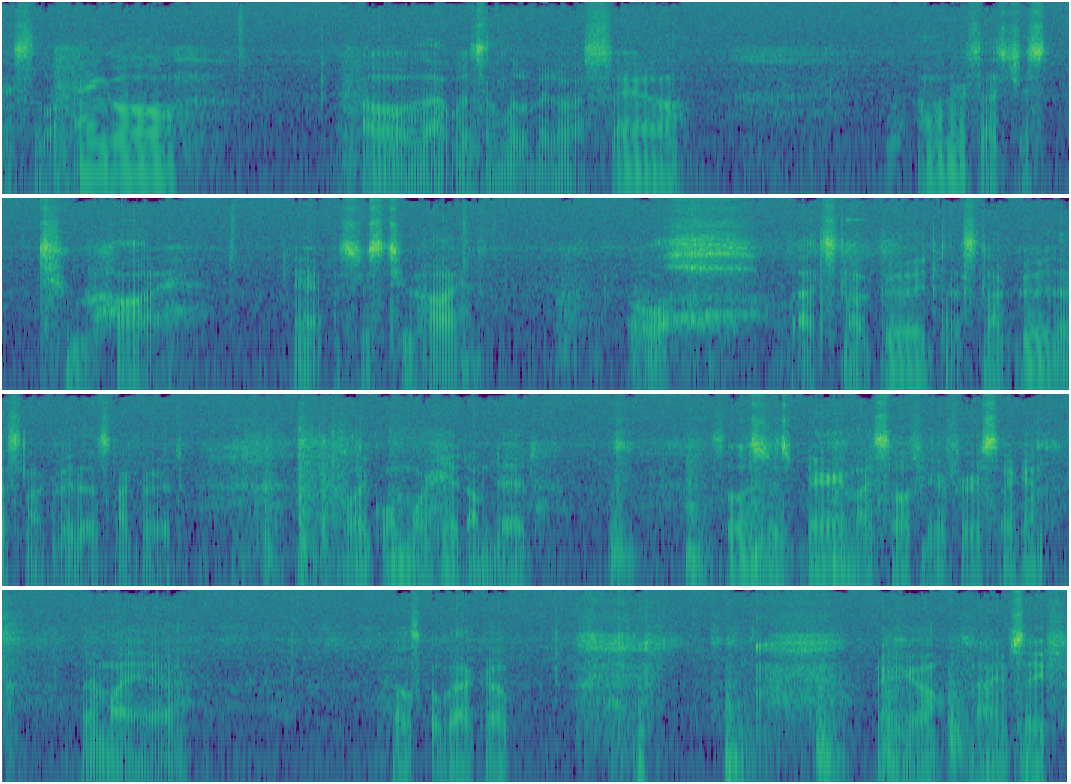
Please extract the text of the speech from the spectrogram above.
Nice little angle. Oh, that was a little bit of a fail. I wonder if that's just too high. Yeah, it's just too high. Oh, that's not good. That's not good. That's not good. That's not good. Like one more hit, I'm dead. So let's just bury myself here for a second. Let my uh, health go back up. there you go. Now I'm safe.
